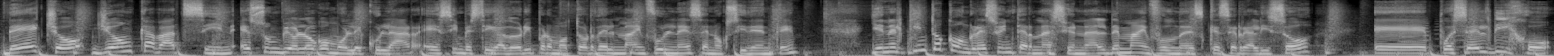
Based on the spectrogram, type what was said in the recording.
De hecho, John Kabat-Zinn es un biólogo molecular, es investigador y promotor del mindfulness en Occidente. Y en el quinto Congreso Internacional de Mindfulness que se realizó, eh, pues él dijo,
